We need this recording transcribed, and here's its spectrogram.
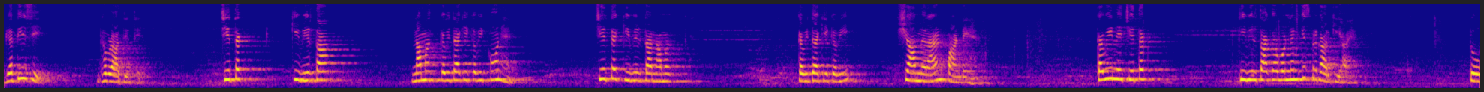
गति से घबराते थे। चेतक की वीरता नामक कविता के कवि कौन है? चेतक की वीरता नामक कविता के कवि श्याम नारायण पांडे हैं। कवि ने चेतक की वीरता का वर्णन किस प्रकार किया है? तो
